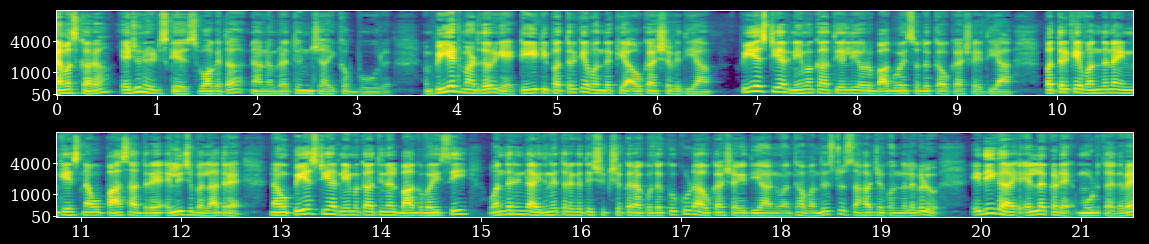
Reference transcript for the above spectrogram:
ನಮಸ್ಕಾರ ಎಜುನೇಟ್ಸ್ಗೆ ಸ್ವಾಗತ. ನಾನು ಮೃತ್ಯುಂಜಯ್ ಕಬ್ಬೂರ್ ಬಿ ಎಡ್ ಮಾಡಿದವರಿಗೆ ಟಿಇಟಿ ಪತ್ರಿಕೆ ಒಂದಕ್ಕೆ ಅವಕಾಶವಿದೆಯಾ? ಪಿ ಎಸ್ ಟಿ ಆರ್ ನೇಮಕಾತಿಯಲ್ಲಿ ಅವರು ಭಾಗವಹಿಸೋದಕ್ಕೆ ಅವಕಾಶ ಇದೆಯಾ? ಪತ್ರಿಕೆ ಒಂದನ ಇನ್ ಕೇಸ್ ನಾವು ಪಾಸ್ ಆದರೆ ಎಲಿಜಿಬಲ್ ಆದರೆ ನಾವು ಪಿ ಎಸ್ ಟಿ ಆರ್ ನೇಮಕಾತಿನಲ್ಲಿ ಭಾಗವಹಿಸಿ ಒಂದರಿಂದ ಐದನೇ ತರಗತಿ ಶಿಕ್ಷಕರಾಗೋದಕ್ಕೂ ಕೂಡ ಅವಕಾಶ ಇದೆಯಾ ಅನ್ನುವಂತಹ ಒಂದಿಷ್ಟು ಸಹಜ ಗೊಂದಲಗಳು ಇದೀಗ ಎಲ್ಲ ಕಡೆ ಮೂಡ್ತಾ ಇದ್ದಾವೆ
